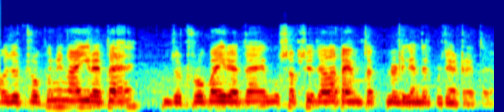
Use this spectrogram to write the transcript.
और जो ट्रोपोनिन आई रहता है, जो ट्रोपाई रहता है, वो सबसे ज़्यादा टाइम तक ब्लड के अंदर प्रेजेंट रहता है,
